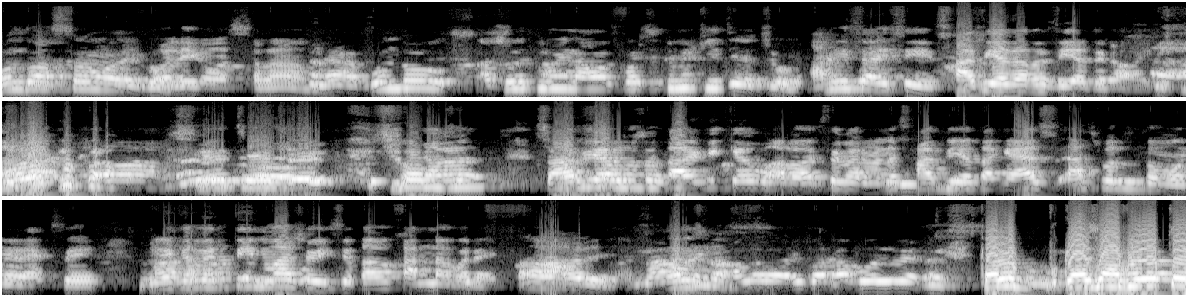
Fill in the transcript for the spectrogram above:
বন্ধু আসসালামু আলাইকুম। ওয়ালাইকুম আসসালাম। হ্যাঁ বন্ধু আসলে তুমি নামাজ পড়ছো তুমি কি চেয়েছো? আমি চাইছি সাদিয়া যেন জিয়াদের হয়। সে চেয়েছে সাদিয়ার মতো তাকে কেউ ভালোবাসতে পারবে না। সাদিয়া তাকে আজ পর্যন্ত মনে রাখছে। তিন মাস হয়েছে তাও কান্না করে। আরে তাহলে ভালো কথা বলবে না। তাহলে আপনারা তো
